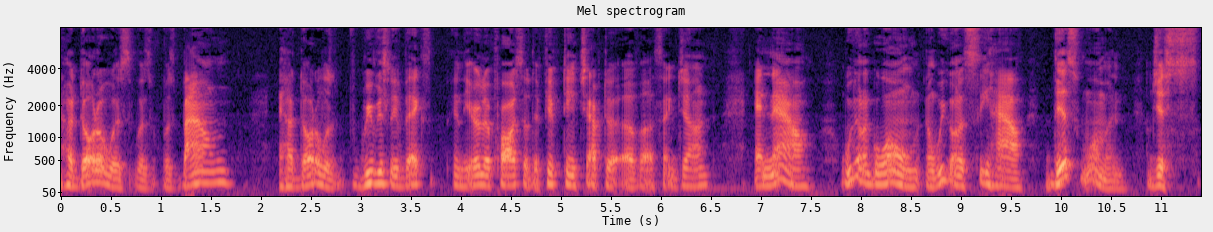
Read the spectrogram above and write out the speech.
her daughter was was was bound her daughter was grievously vexed in the earlier parts of the 15th chapter of uh, St. John. And now we're going to go on and we're going to see how this woman just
